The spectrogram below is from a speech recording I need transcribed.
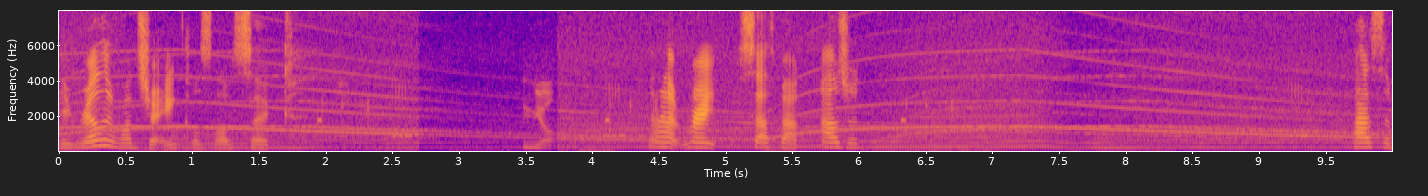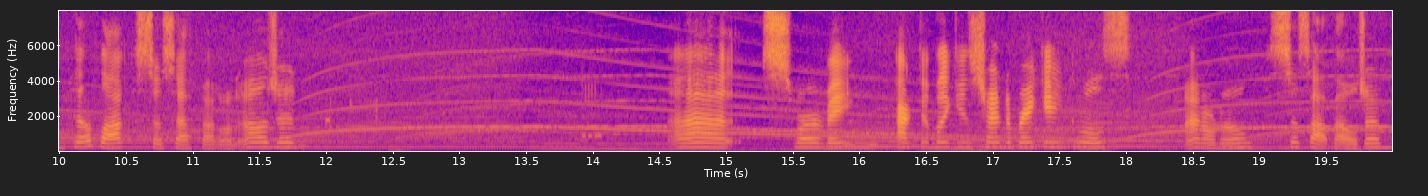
He really wants your ankles lovesick. Yeah. Uh, right, southbound, Elgin. Passing Pillbox, still southbound on Elgin. Uh, swerving, acting like he's trying to break ankles. I don't know, still south Elgin.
